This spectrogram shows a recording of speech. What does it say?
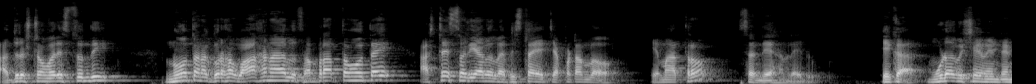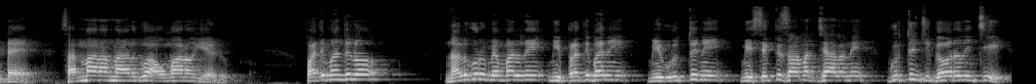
అదృష్టం వరిస్తుంది. నూతన గృహ వాహనాలు సంప్రాప్తమవుతాయి. అష్టైశ్వర్యాలు లభిస్తాయని చెప్పడంలో ఏమాత్రం సందేహం లేదు. ఇక మూడో విషయం ఏంటంటే సన్మానం నాలుగు అవమానం ఏడు. పది మందిలో నలుగురు మిమ్మల్ని మీ ప్రతిభని మీ వృత్తిని మీ శక్తి సామర్థ్యాలని గుర్తించి గౌరవించి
